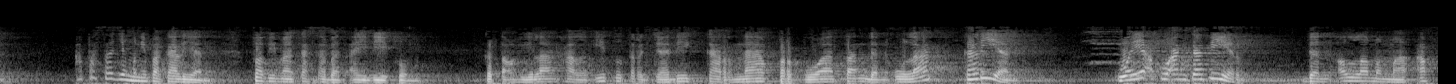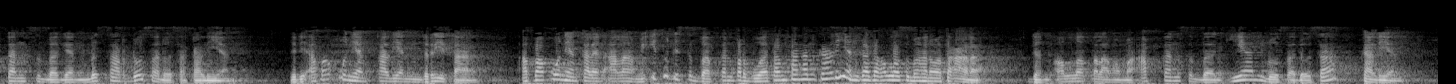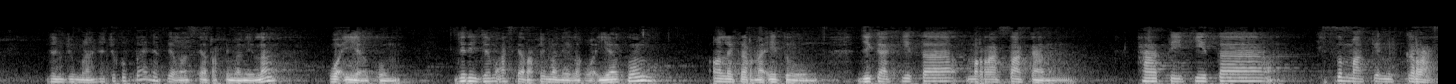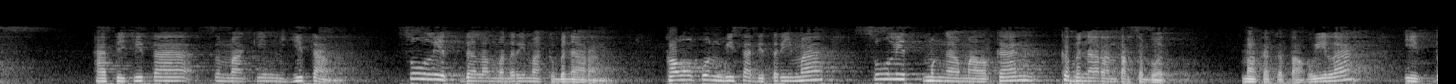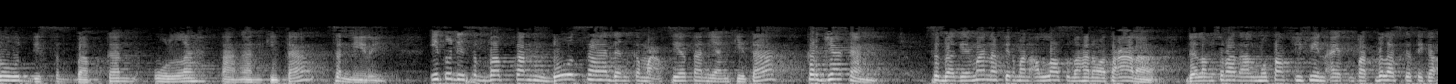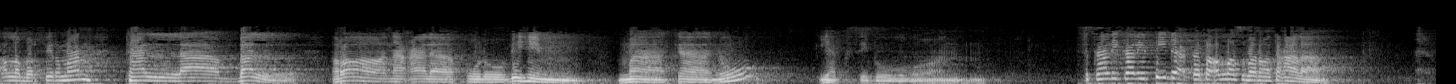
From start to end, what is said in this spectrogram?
apa saja yang menimpa kalian fabima kasabat aidikum ketahuilah hal itu terjadi karena perbuatan dan ulah kalian. Wa ya'fu an kafir dan Allah memaafkan sebagian besar dosa-dosa kalian. Jadi apa pun yang kalian derita apa pun yang kalian alami itu disebabkan perbuatan tangan kalian kata Allah Subhanahu wa taala. Dan Allah telah memaafkan sebagian dosa-dosa kalian. Dan jumlahnya cukup banyak jemaah sekalian rahimanillah wa iyyakum. Jadi jemaah sekalian rahimanillah wa iyyakum oleh karena itu jika kita merasakan hati kita semakin keras, hati kita semakin hitam, sulit dalam menerima kebenaran. Kalaupun bisa diterima, sulit mengamalkan kebenaran tersebut. Maka ketahuilah itu disebabkan ulah tangan kita sendiri. Itu disebabkan dosa dan kemaksiatan yang kita kerjakan. Sebagaimana firman Allah Subhanahu wa taala dalam surat Al-Mutaffifin ayat 14 ketika Allah berfirman kallabal rana ala qulubihim ma kanu yaksibun. Sekali-kali tidak kata Allah Subhanahu wa taala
